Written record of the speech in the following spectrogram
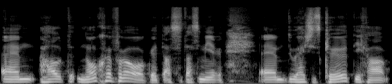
ähm, halt nachfragen, dass, dass wir, ähm, du hast es gehört, ich habe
